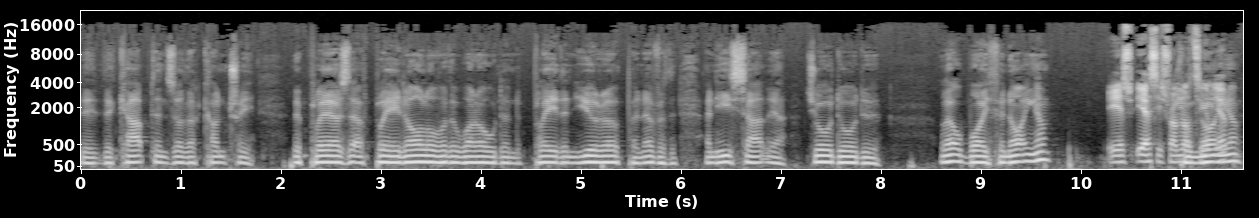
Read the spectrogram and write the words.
the, the captains of their country, the players that have played all over the world and played in Europe and everything, and he sat there, Joe Dodoo, little boy from Nottingham, Yes, yes, he's from, from Nottingham. yeah. Nottingham,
